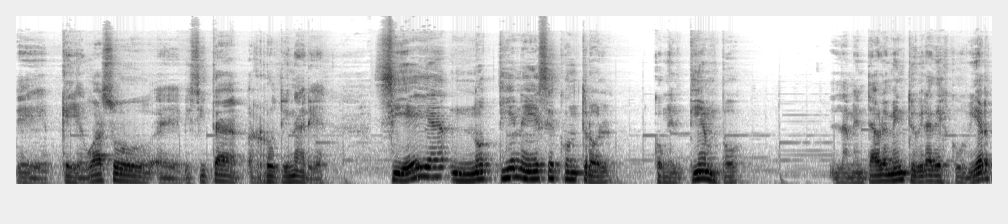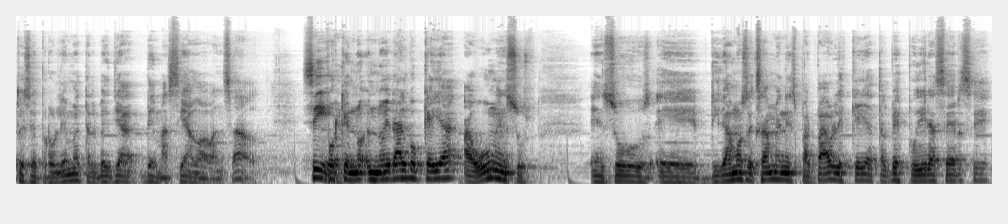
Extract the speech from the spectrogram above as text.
eh, que llegó a su eh, visita rutinaria, si ella no tiene ese control con el tiempo, lamentablemente hubiera descubierto ese problema tal vez ya demasiado avanzado. Sí. Porque no, no era algo que ella aún en sus, en sus eh, digamos, exámenes palpables que ella tal vez pudiera hacerse,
